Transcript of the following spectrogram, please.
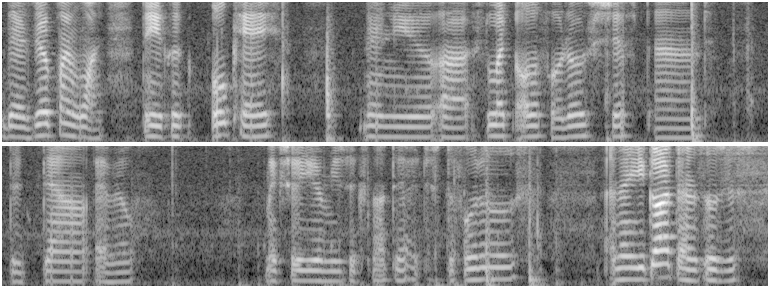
There's 0.1 then you click OK then you uh, select all the photos, shift and the down arrow. Make sure your music's not there, just the photos. And then you got them, so just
